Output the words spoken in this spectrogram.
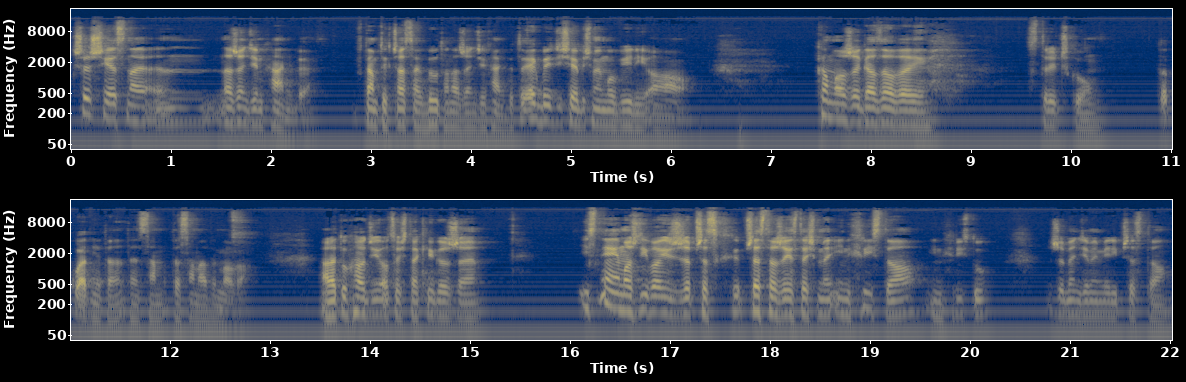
Krzyż jest na, narzędziem hańby. W tamtych czasach był to narzędzie hańby. To jakby dzisiaj byśmy mówili o komorze gazowej, stryczku. Dokładnie ta, sam, ta sama wymowa. Ale tu chodzi o coś takiego, że istnieje możliwość, że przez, przez to, że jesteśmy in Christo, in Christu, że będziemy mieli przez to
